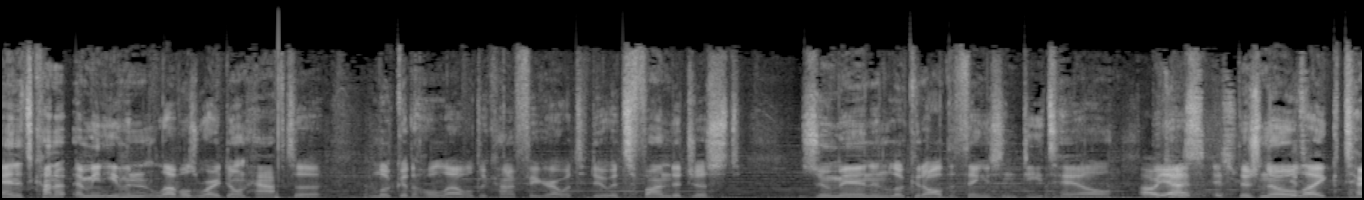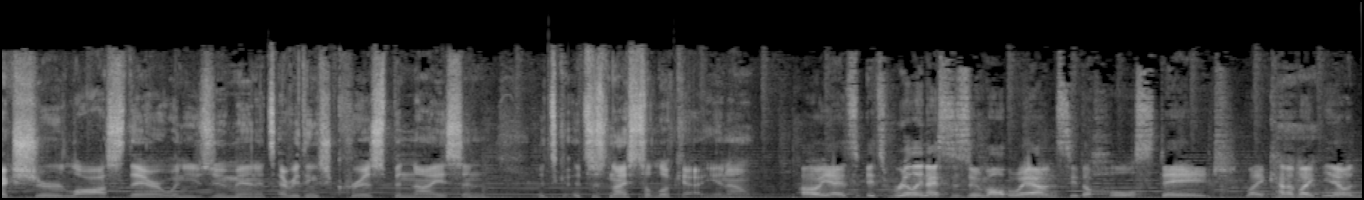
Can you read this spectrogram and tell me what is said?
and it's kind of. I mean, even levels where I don't have to look at the whole level to kind of figure out what to do. It's fun to just zoom in and look at all the things in detail. Oh, yeah, it's- it's- there's no it's- like texture loss there when you zoom in. It's everything's crisp and nice, and it's it's just nice to look at. You know. Oh yeah, it's, it's really nice to zoom all the way out and see the whole stage. Like kind of like you know,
